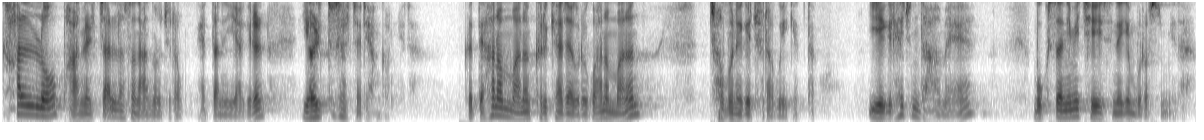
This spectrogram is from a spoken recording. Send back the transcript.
칼로 반을 잘라서 나눠주라고 했다는 이야기를 12살짜리 한 겁니다. 그때 한 엄마는 그렇게 하자 그러고 한 엄마는 저분에게 주라고 얘기했다고. 이 얘기를 해준 다음에 목사님이 제이슨에게 물었습니다.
